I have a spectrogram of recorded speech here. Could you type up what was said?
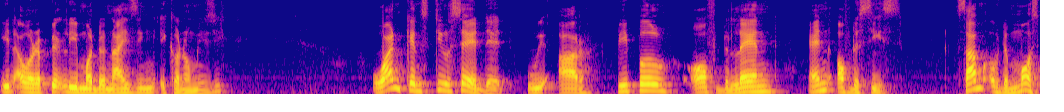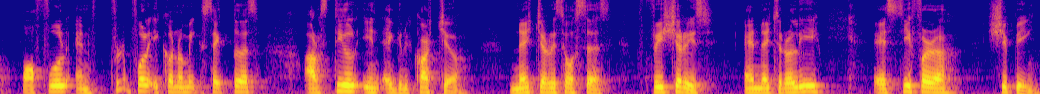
in our rapidly modernizing economies, one can still say that we are people of the land and of the seas. Some of the most powerful and fruitful economic sectors are still in agriculture, natural resources, fisheries, and naturally, seafarer shipping.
